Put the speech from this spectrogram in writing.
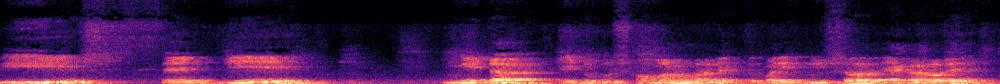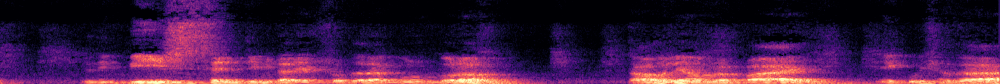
বিশ সেন্টিমিটার। এইটুকু সমান আমরা লিখতে পারি দুইশো এগারোরে যদি বিশ সেন্টিমিটার একশো দ্বারা গুণ করো, তাহলে আমরা পাই একুশ হাজার।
